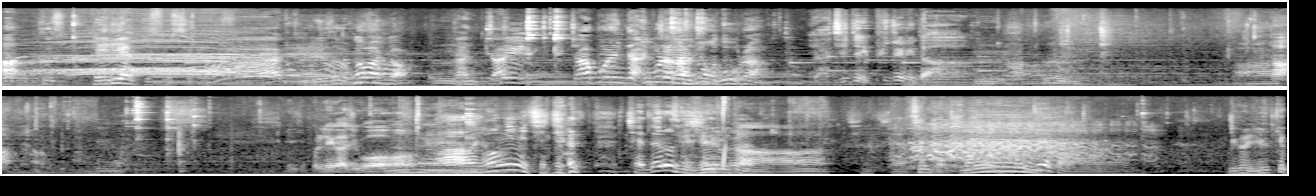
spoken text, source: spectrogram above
아, 그 베리야끼 소스를. 아, 그래서 잠깐만요. 난 짜, 짜 보이는데 안 누구랑 같이 먹어, 짜가지고. 누구랑? 야 진짜 이 퓨전이다 음. 아. 이렇게 벌려 가지고 와, 형님이 진짜 제대로 드시는 거야. 제대로다. 진짜 문제다. 이걸 이렇게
